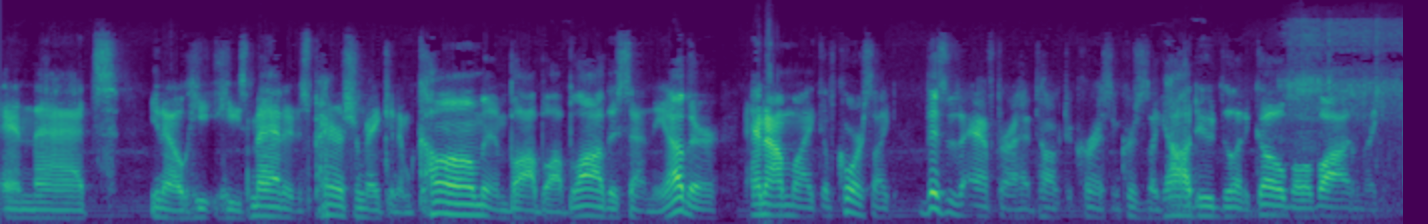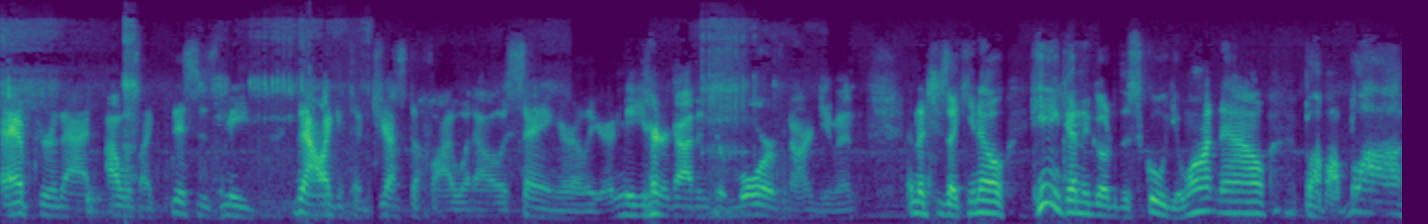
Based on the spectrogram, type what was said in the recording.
and that you know he he's mad at his parents for making him come and blah blah blah this that and the other. And I'm like, of course, like this was after I had talked to Chris, and Chris was like, "Oh, dude, let it go," blah blah blah. And like after that, I was like, "This is me now. I get to justify what I was saying earlier." And me and her got into more of an argument. And then she's like, "You know, he ain't gonna go to the school you want now." Blah blah blah.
